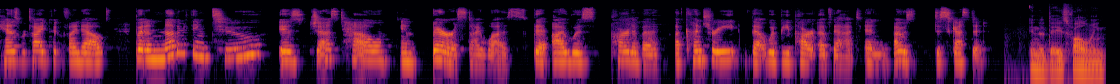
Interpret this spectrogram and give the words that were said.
Hands were tied, couldn't find out. But another thing, too, is just how embarrassed I was that I was part of a, a country that would be part of that. And I was disgusted. In the days following,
